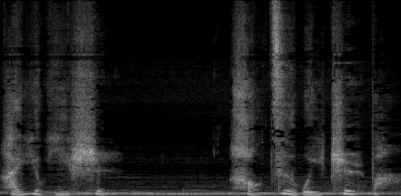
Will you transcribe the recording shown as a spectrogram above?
还有一事。好自为之吧。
